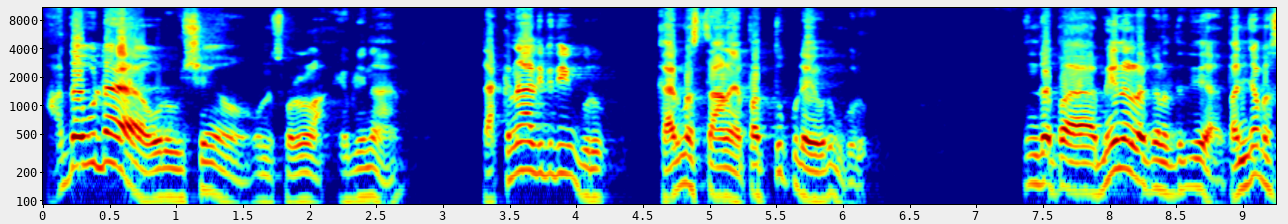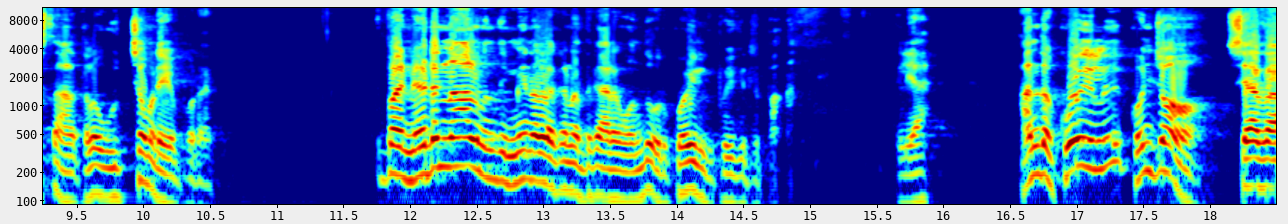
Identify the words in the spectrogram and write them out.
அதை விட ஒரு விஷயம் ஒன்று சொல்லலாம். எப்படின்னா லக்னாதிபதியும் குரு கர்மஸ்தான பத்துக்குடையவரும் குரு. இந்த ப மீன லக்கணத்துக்கு பஞ்சமஸ்தானத்தில் உச்சமடைய போகிறார் இப்போ நெடுநாள் வந்து மீன லக்கணத்துக்காரன் வந்து ஒரு கோயிலுக்கு போய்கிட்டு இருப்பான். இல்லையா? அந்த கோயில் கொஞ்சம் சேதா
